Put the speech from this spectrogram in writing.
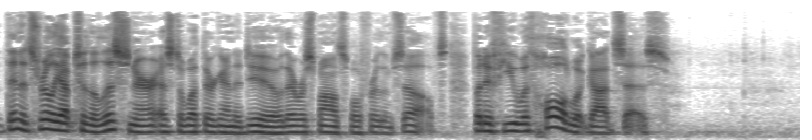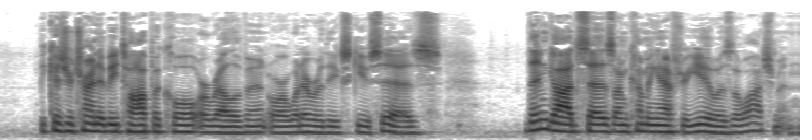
then it's really up to the listener as to what they're going to do. They're responsible for themselves. But if you withhold what God says, because you're trying to be topical or relevant or whatever the excuse is, then God says, I'm coming after you as the watchman.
